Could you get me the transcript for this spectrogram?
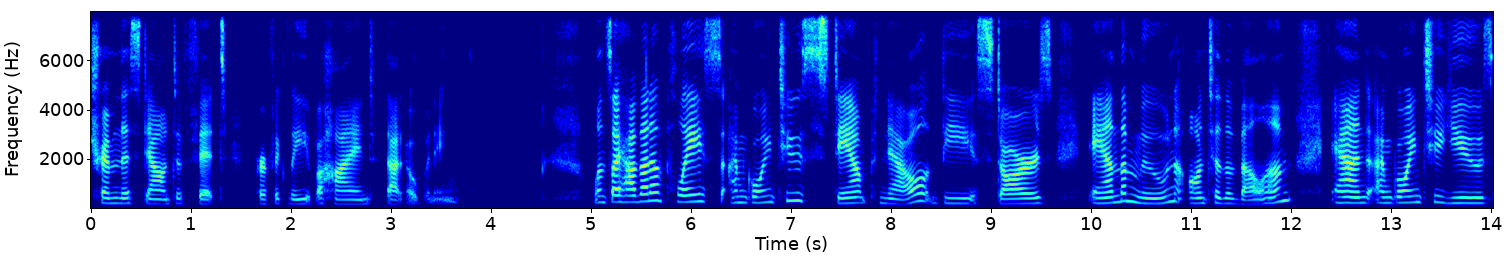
trim this down to fit perfectly behind that opening. Once I have that in place, I'm going to stamp now the stars and the moon onto the vellum. And I'm going to use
